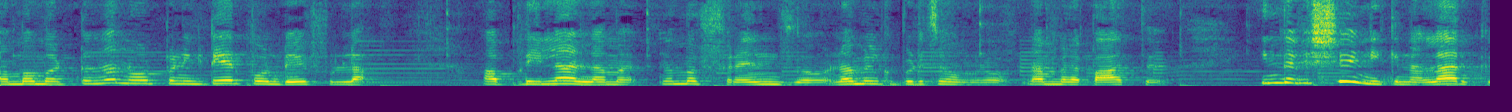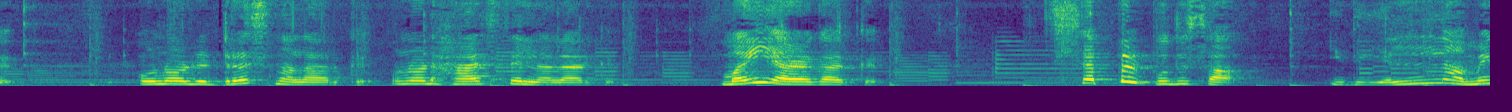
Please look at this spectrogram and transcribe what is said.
நம்ம மட்டும்தான் நோட் பண்ணிக்கிட்டே இருப்போம் டே ஃபுல்லாக அப்படிலாம் இல்லாமல் நம்ம ஃப்ரெண்ட்ஸோ நம்மளுக்கு பிடிச்சவங்களோ நம்மளை பார்த்து இந்த விஷயம் இன்றைக்கி நல்லாயிருக்கு உன்னோட ட்ரெஸ் நல்லாயிருக்கு உன்னோட ஹேர் ஸ்டைல் நல்லாயிருக்கு மை அழகாக இருக்குது செப்பல் புதுசாக இது எல்லாமே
